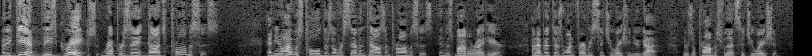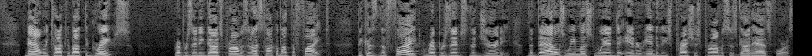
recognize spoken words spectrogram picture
But again, these grapes represent God's promises. And you know, I was told there's over 7,000 promises in this Bible right here. And I bet there's one for every situation you got. There's a promise for that situation. Now, we talked about the grapes representing God's promise. And let's talk about the fight because the fight represents the journey, the battles we must win to enter into these precious promises God has for us.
